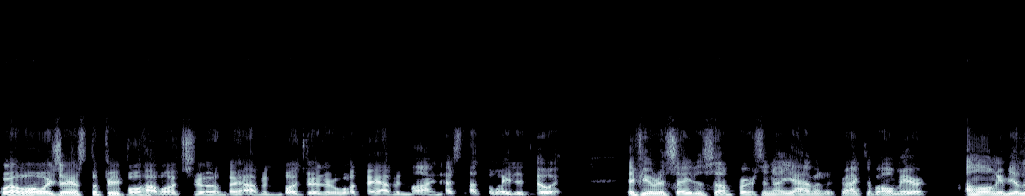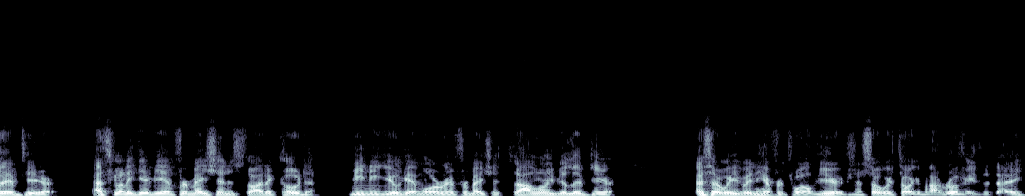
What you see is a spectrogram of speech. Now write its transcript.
Well, always ask the people how much uh, they have in budget or what they have in mind. That's not the way to do it. If you were to say to some person, now you have an attractive home here, how long have you lived here? That's going to give you information and start a coda, meaning you'll get more information. So, how long have you lived here? And so we've been here for 12 years. And so we're talking about roofing today.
